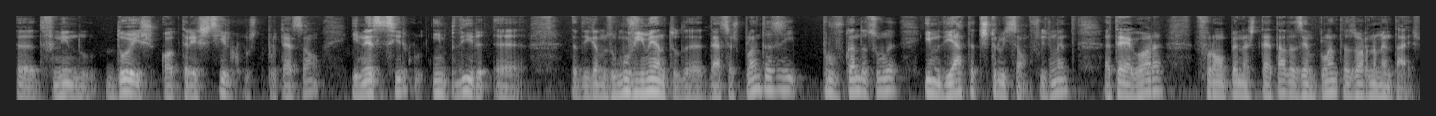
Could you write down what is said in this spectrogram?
uh, definindo dois ou três círculos de proteção e, nesse círculo, impedir, uh, digamos, o movimento de, dessas plantas e provocando a sua imediata destruição. Felizmente, até agora, foram apenas detectadas em plantas ornamentais.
